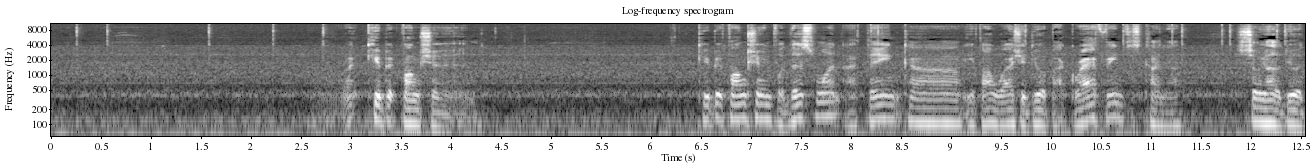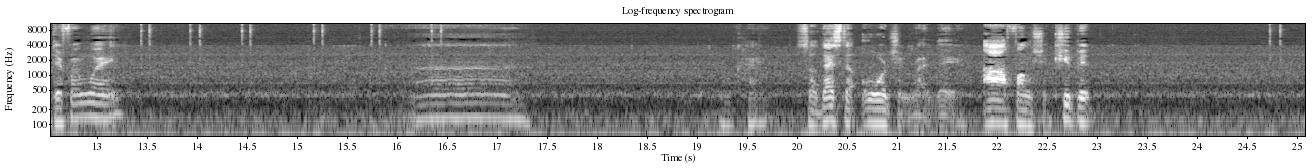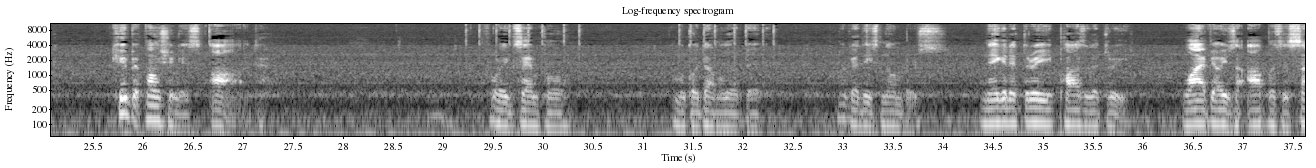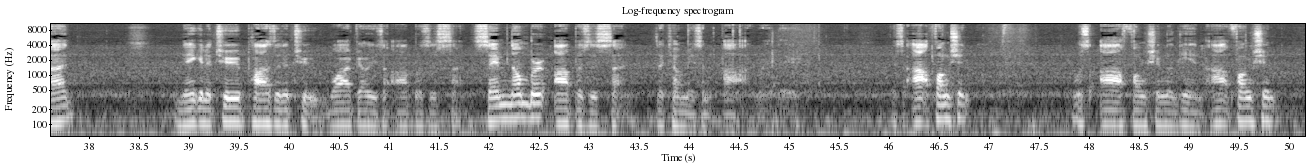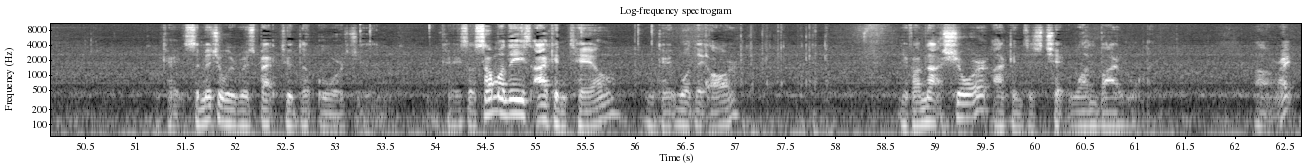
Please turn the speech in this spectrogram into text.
Alright, cubic function. Cubic function for this one, I think uh, if I were actually do it by graphing, just kind of show you how to do it a different way. Okay, so that's the origin right there. odd function, cubic. Cubic function is odd. For example, I'm gonna go down a little bit. Look at these numbers. Negative 3, positive 3. Y values are opposite sign. Negative 2, positive 2. Y values are opposite sign. Same number, opposite sign. That tell me it's an odd right there. It's an odd function was odd function again. odd function, okay, symmetric with respect to the origin. Okay, so some of these I can tell, okay, what they are. If I'm not sure, I can just check one by one. All right.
